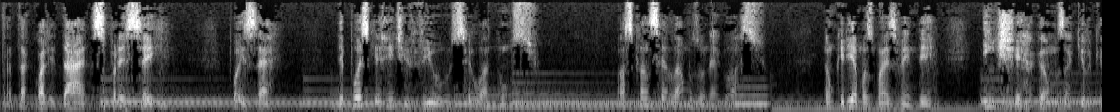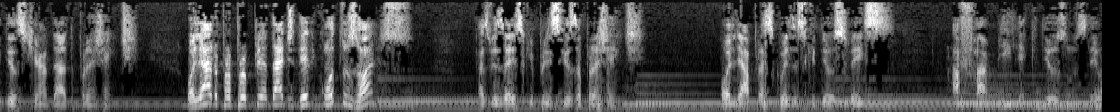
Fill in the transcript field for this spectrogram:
tanta qualidade, expressei. Pois é, depois que a gente viu o seu anúncio, nós cancelamos o negócio. Não queríamos mais vender. Enxergamos aquilo que Deus tinha dado para a gente. Olharam para a propriedade dele com outros olhos. Às vezes é isso que precisa para a gente. Olhar para as coisas que Deus fez, a família que Deus nos deu,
